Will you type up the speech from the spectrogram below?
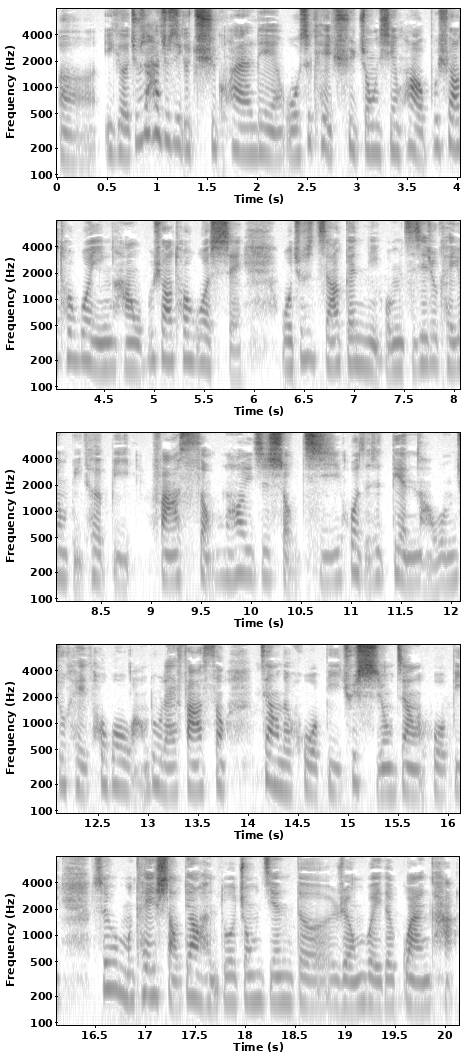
呃，一个就是它就是一个区块链，我是可以去中心化，我不需要透过银行，我不需要透过谁，我就是只要跟你，我们直接就可以用比特币发送，然后一只手机或者是电脑，我们就可以透过网络来发送这样的货币，去使用这样的货币，所以我们可以少掉很多中间的人为的关卡，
